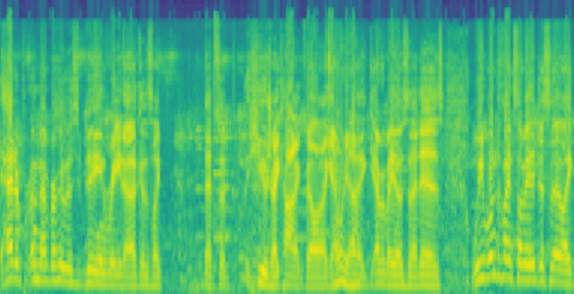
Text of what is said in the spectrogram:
had a, a member who was doing Rita because, like, that's a huge iconic villain. Like, Oh, yeah. like everybody knows who that is. We wanted to find somebody that just uh, like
